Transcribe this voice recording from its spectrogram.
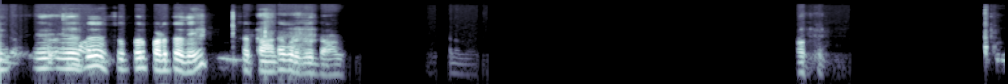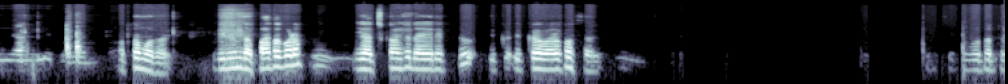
ఇది- సూపర్ పడుతుంది. సార్ కాంట కూడా చూద్దాం. ఓకే. మొత్తం పోతుంది. ఇది ఉందా పాత కూడా? ఈ అచ్చుకాంచి డైరెక్ట్ ఇక్కడ ఇక్కడ వరకు వస్తుంది. పోతట్టు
